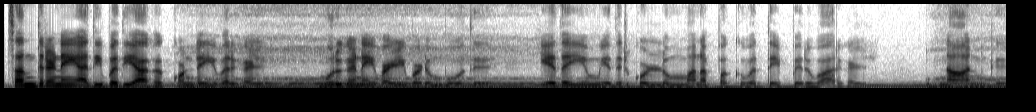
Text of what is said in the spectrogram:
சந்திரனை அதிபதியாக கொண்ட இவர்கள் முருகனை வழிபடும்போது எதையும் எதிர்கொள்ளும் மனப்பக்குவத்தை பெறுவார்கள். நான்கு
